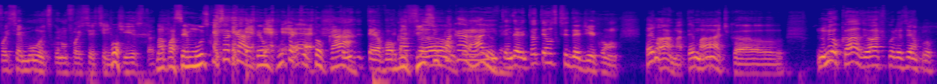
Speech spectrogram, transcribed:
foi ser músico, não foi ser cientista? Mas pra ser músico, essa cara, tem um puta que É, tocar. Tem, tem a vocação. difícil pra caralho, tem- entendeu? Então tem uns que se dedicam, sei lá, matemática. No meu caso, eu acho, por exemplo,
